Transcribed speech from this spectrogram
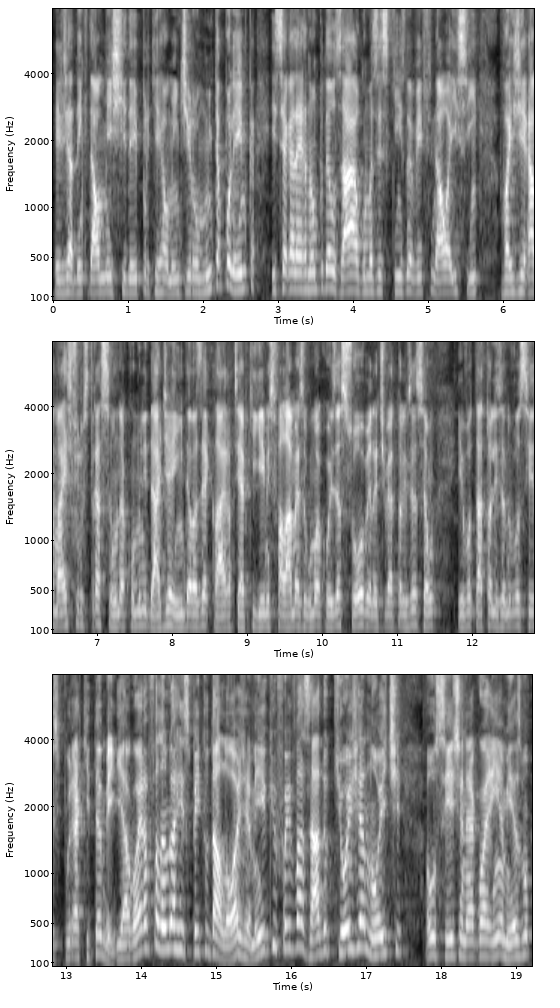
ele já tem que dar uma mexida aí, porque realmente gerou muita polêmica. E se a galera não puder usar algumas skins no evento final, aí sim vai gerar mais frustração na comunidade ainda. Mas é claro, se a Epic Games falar mais alguma coisa sobre, né, tiver atualização, eu vou estar tá atualizando vocês por aqui também. E agora falando a respeito da loja, meio que foi vazado que hoje à noite ou seja, né, agora mesmo,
